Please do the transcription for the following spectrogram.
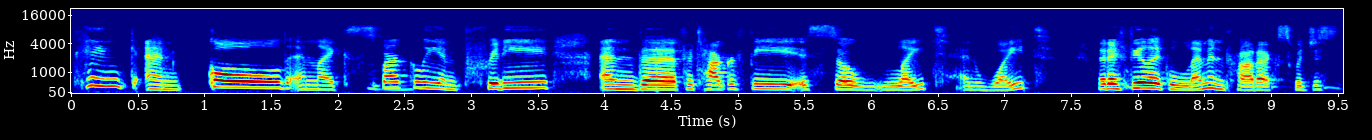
pink and gold and like sparkly mm-hmm. and pretty, and the photography is so light and white that I feel like lemon products would just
